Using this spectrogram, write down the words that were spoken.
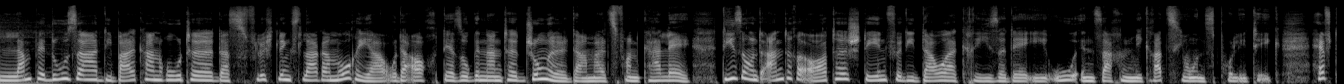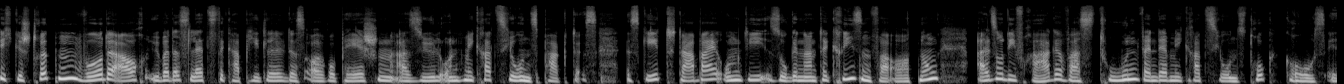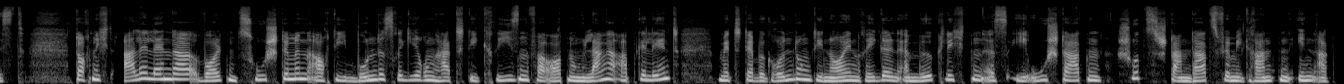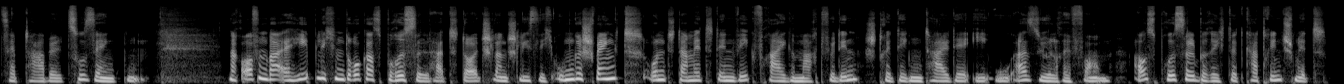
Lampedusa, die Balkanroute, das Flüchtlingslager Moria oder auch der sogenannte Dschungel damals von Calais. Diese und andere Orte stehen für die Dauerkrise der EU in Sachen Migrationspolitik. Heftig gestritten wurde auch über das letzte Kapitel des Europäischen Asyl- und Migrationspaktes. Es geht dabei um die sogenannte Krisenverordnung, also die Frage, was tun, wenn der Migrationsdruck groß ist. Doch nicht alle Länder wollten zustimmen, auch die Bundesregierung hat die Krisenverordnung lange abgelehnt, mit der Begründung, die neuen Regeln ermöglichten es EU-Staaten, Schutzstandards für Migranten inakzeptabel zu senken. Nach offenbar erheblichem Druck aus Brüssel hat Deutschland schließlich umgeschwenkt und damit den Weg freigemacht für den strittigen Teil der EU-Asylreform. Aus Brüssel berichtet Katrin Schmidt.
